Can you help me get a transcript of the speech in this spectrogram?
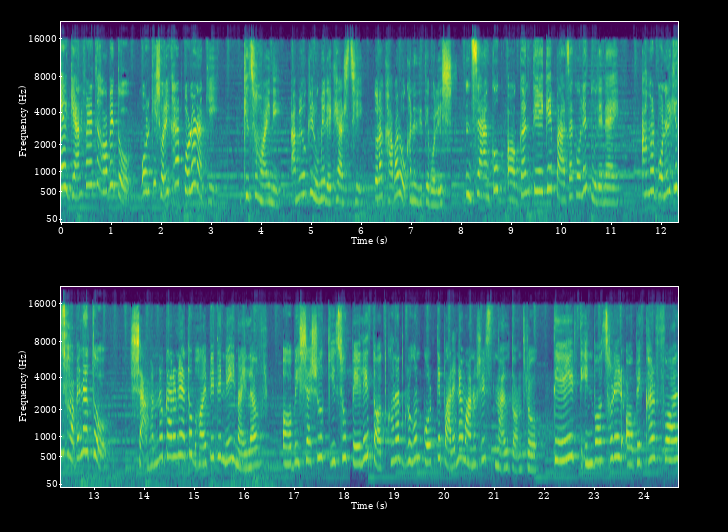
এর জ্ঞান ফেরাতে হবে তো। ওর কি শরীর খারাপ করল নাকি? কিছু হয়নি। আমি ওকে রুমে রেখে আসছি। তোরা খাবার ওখানে দিতে বলিস। জাঙ্কুক অজ্ঞান থেকে পাজা করে তুলে নেয়। আমার বোনের কিছু হবে না তো? সামান্য কারণে এত ভয় পেতে নেই, মাই লাভ। অবিশ্বাস্য কিছু পেলে তৎক্ষণাৎ গ্রহণ করতে পারে না মানুষের স্নায়ুতন্ত্র। তের তিন বছরের অপেক্ষার ফল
